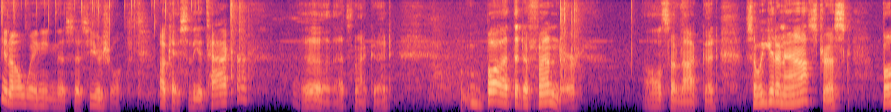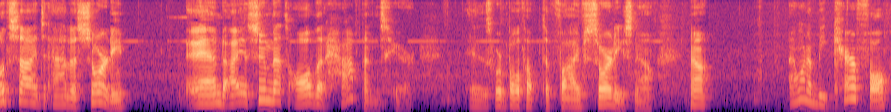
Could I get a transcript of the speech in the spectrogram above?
you know, winging this as usual. Okay, so the attacker, ugh, that's not good. But the defender, also not good. So we get an asterisk. Both sides add a sortie, and I assume that's all that happens here, is we're both up to five sorties now. Now, I want to be careful,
